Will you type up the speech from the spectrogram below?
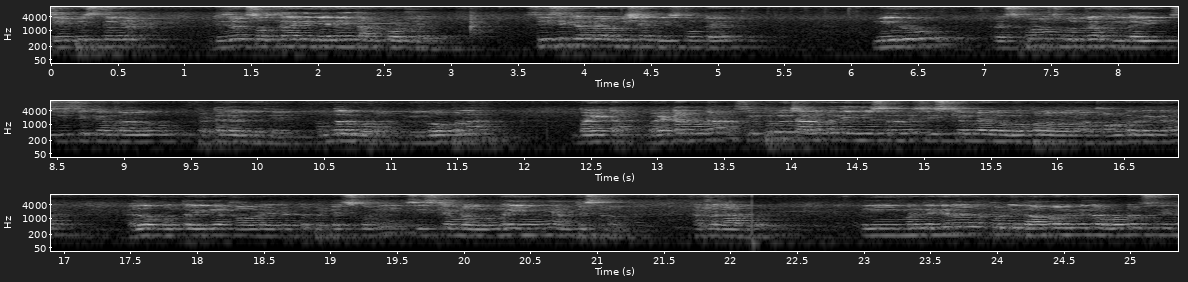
చేపిస్తే రిజల్ట్స్ వస్తాయని నేనైతే అనుకోవట్లేదు. సీసీ కెమెరాల విషయం తీసుకుంటే మీరు రెస్పాన్సిబుల్గా ఫీల్ అయ్యి సీసీ కెమెరాలు పెట్టగలిగితే అందరూ కూడా మీ లోపల బయట బయట కూడా సింపుల్గా చాలామంది ఏం చేస్తారంటే సీసీ కెమెరాలు లోపల వాళ్ళ కౌంటర్ దగ్గర ఏదో కొంత ఏరియా కవర్ అయ్యేటట్టు పెట్టేసుకొని సీసీ కెమెరాలు ఉన్నాయి అని అనిపిస్తున్నాం. అట్లా కాదు. ఈ మన దగ్గర కొన్ని దాబాల మీద హోటల్స్ మీద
